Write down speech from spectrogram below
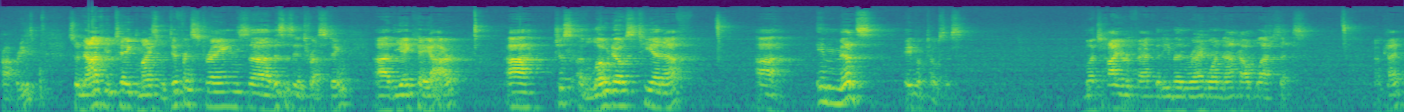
properties. So now if you take mice with different strains, uh, this is interesting. Uh, the AKR, uh, just a low dose TNF, uh, immense apoptosis. Much higher, in fact, than even RAG1 knockout black 6. Okay?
